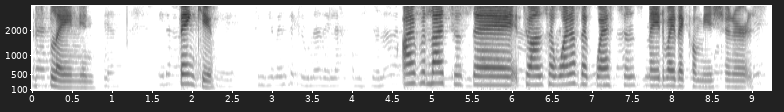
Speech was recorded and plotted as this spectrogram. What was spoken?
explaining. Thank you. I would like to say, to answer one of the questions made by the commissioners.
